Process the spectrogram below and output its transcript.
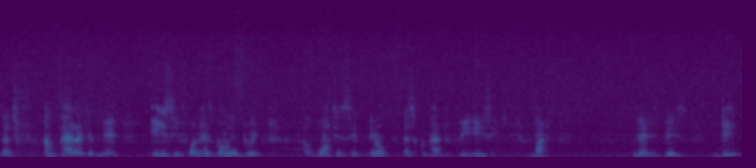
That's comparatively easy if one has gone into it, uh, watches it, you know, that's comparatively easy. But there is this deep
